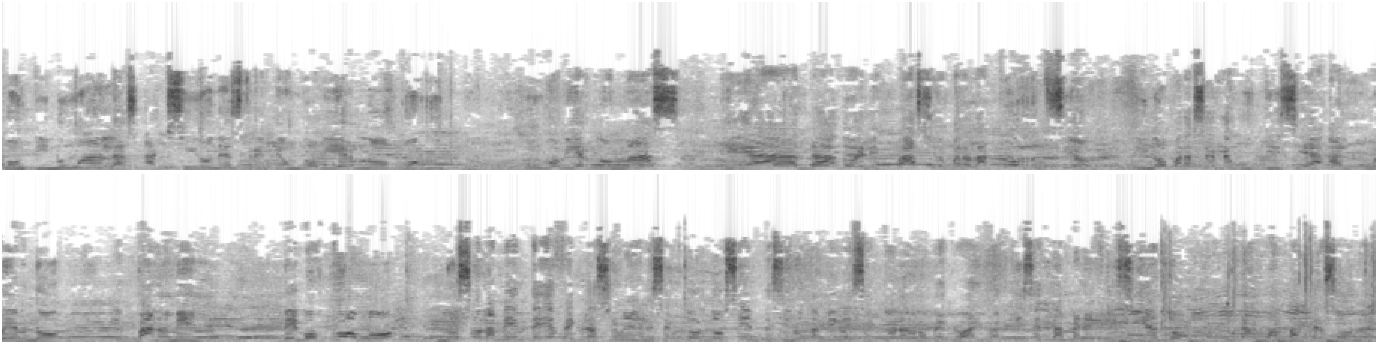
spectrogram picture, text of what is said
Continúan las acciones frente a un gobierno corrupto. Un gobierno más que ha dado el espacio para la corrupción y no para hacerle justicia al pueblo panameño. Vemos cómo no solamente hay en el sector docente, sino también en el sector agropecuario. Aquí se están beneficiando unas cuantas personas,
